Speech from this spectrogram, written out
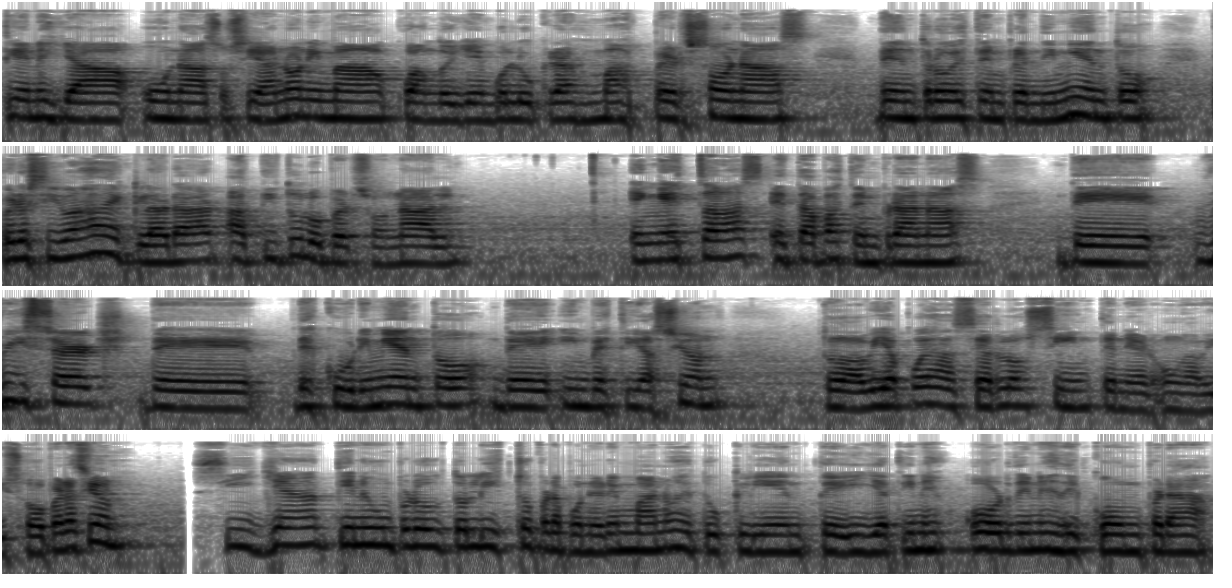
tienes ya una sociedad anónima, cuando ya involucras más personas dentro de este emprendimiento, pero si vas a declarar a título personal en estas etapas tempranas de research, de descubrimiento, de investigación, todavía puedes hacerlo sin tener un aviso de operación. Si ya tienes un producto listo para poner en manos de tu cliente y ya tienes órdenes de compra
